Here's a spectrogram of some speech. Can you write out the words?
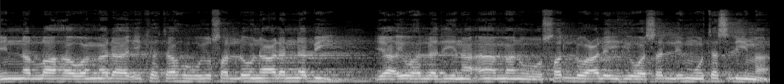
إن الله وملائكته يصلون على النبي. يا أيها الذين آمنوا صلوا عليه وسلموا تسليما.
